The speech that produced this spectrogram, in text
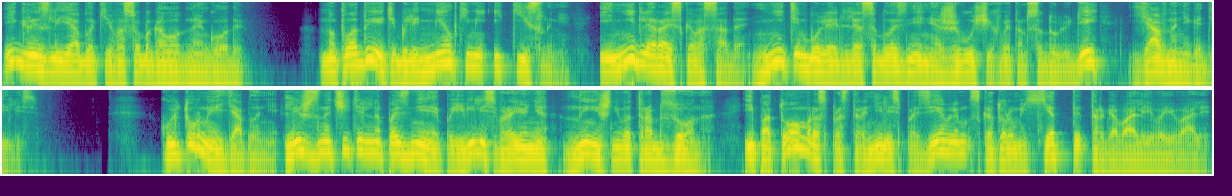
и грызли яблоки в особо голодные годы. Но плоды эти были мелкими и кислыми, и ни для райского сада, ни тем более для соблазнения живущих в этом саду людей явно не годились. Культурные яблони лишь значительно позднее появились в районе нынешнего Трабзона и потом распространились по землям, с которыми хетты торговали и воевали,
